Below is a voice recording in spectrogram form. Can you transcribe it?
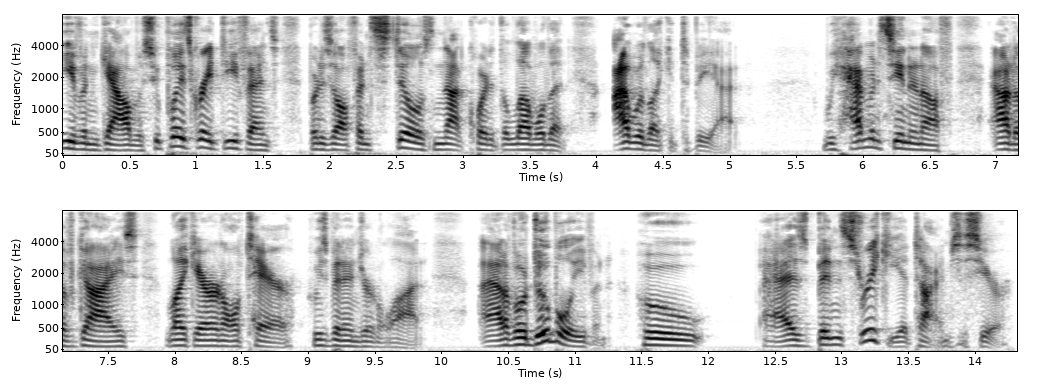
even Galvis, who plays great defense, but his offense still is not quite at the level that I would like it to be at. We haven't seen enough out of guys like Aaron Altherr, who's been injured a lot, out of Odubel even, who has been streaky at times this year.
